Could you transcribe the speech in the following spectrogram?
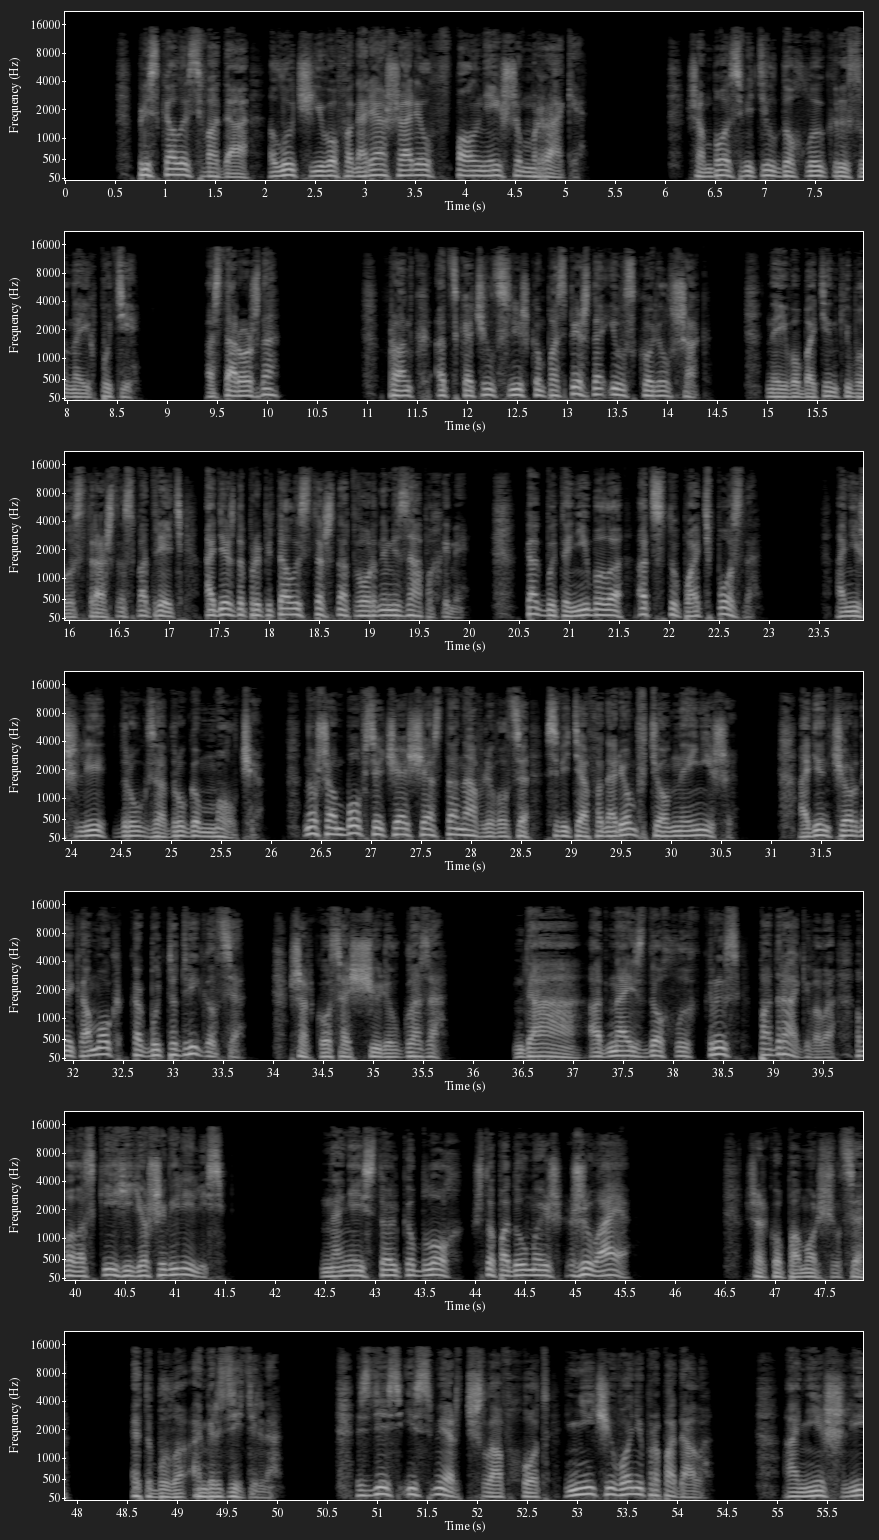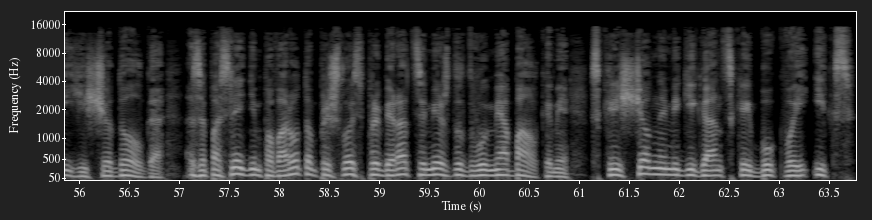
Плескалась вода, луч его фонаря шарил в полнейшем мраке. Шамбо осветил дохлую крысу на их пути. «Осторожно!» Франк отскочил слишком поспешно и ускорил шаг. На его ботинки было страшно смотреть, одежда пропиталась тошнотворными запахами. Как бы то ни было, отступать поздно. Они шли друг за другом молча. Но Шамбо все чаще останавливался, светя фонарем в темные ниши. Один черный комок как будто двигался. Шарко сощурил глаза. Да, одна из дохлых крыс подрагивала, волоски ее шевелились. На ней столько блох, что подумаешь, живая. Шарко поморщился. Это было омерзительно. Здесь и смерть шла в ход, ничего не пропадало. Они шли еще долго. За последним поворотом пришлось пробираться между двумя балками, скрещенными гигантской буквой X.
